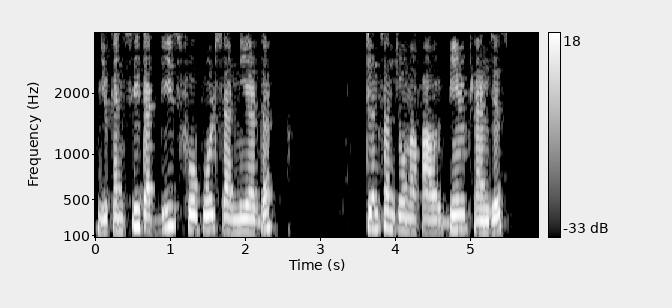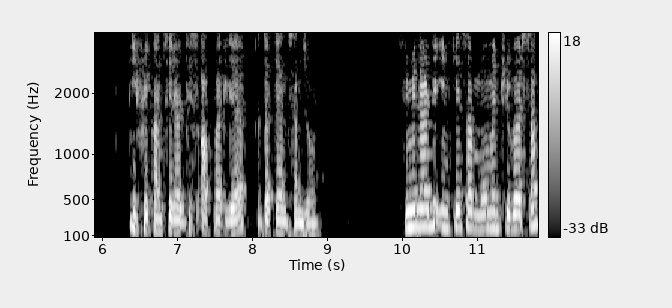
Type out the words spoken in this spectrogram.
you can see that these 4 bolts are near the tension zone of our beam flanges if we consider this upper layer the tension zone. Similarly, in case of moment reversal,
